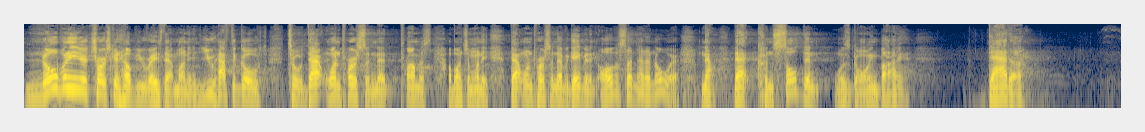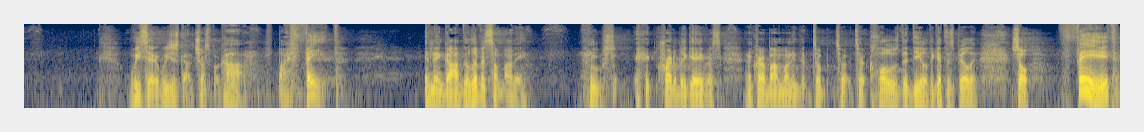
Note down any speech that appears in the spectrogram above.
nobody in your church can help you raise that money. You have to go to that one person that promised a bunch of money. That one person never gave it. And all of a sudden, out of nowhere. Now, that consultant was going by data. We said, we just got to trust God by faith and then God delivered somebody who incredibly gave us an incredible amount of money to, to, to close the deal to get this building. So faith,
